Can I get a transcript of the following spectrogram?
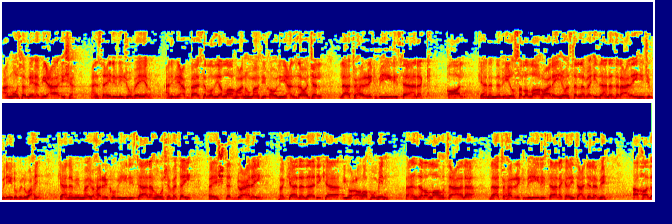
عن موسى بن أبي عائشة. عن سعيد بن جبير عن ابن عباس رضي الله عنهما في قوله عز وجل لا تحرك به لسانك. قال كان النبي صلى الله عليه وسلم إذا نزل عليه جبريل بالوحي كان مما يحرك به لسانه وشفتيه فيشتد عليه فكان ذلك يعرف منه. فأنزل الله تعالى لا تحرك به لسانك لتعجل به. أخذ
